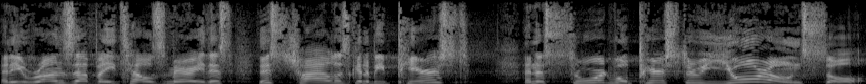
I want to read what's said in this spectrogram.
And he runs up and he tells Mary, This, this child is going to be pierced, and a sword will pierce through your own soul.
